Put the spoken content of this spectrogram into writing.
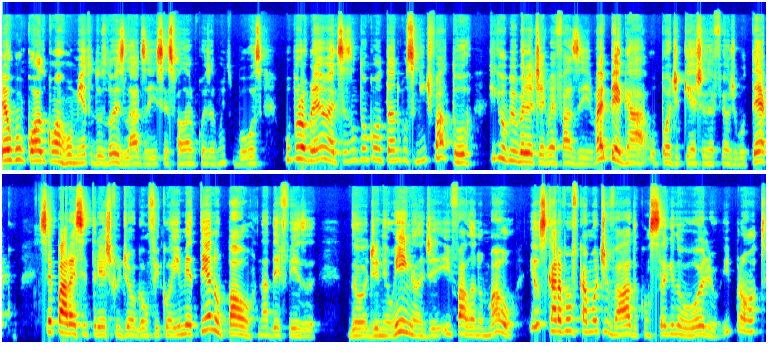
eu concordo com o argumento dos dois lados aí, vocês falaram coisas muito boas. O problema é que vocês não estão contando com o seguinte fator. O que, que o Bill Belichick vai fazer? Vai pegar o podcast NFL de Boteco, separar esse trecho que o Diogão ficou aí metendo o pau na defesa do, de New England e falando mal, e os caras vão ficar motivados, com sangue no olho, e pronto.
